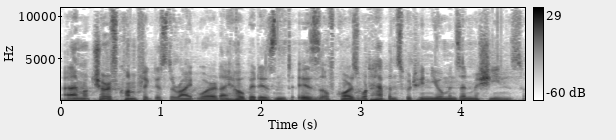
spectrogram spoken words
and I'm not sure if conflict is the right word, I hope it isn't, is of course what happens between humans and machines.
